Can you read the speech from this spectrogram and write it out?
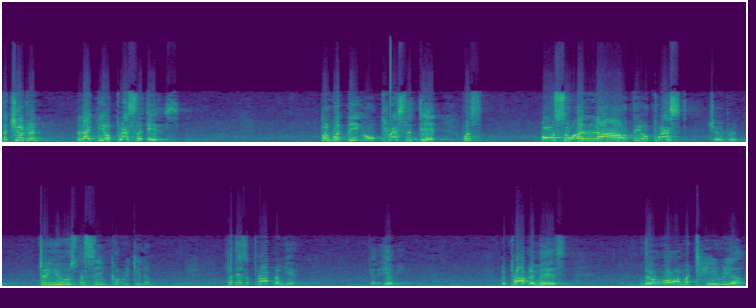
the children like the oppressor is. But what the oppressor did was also allow the oppressed children to use the same curriculum. But there's a problem here. You gotta hear me. The problem is the raw material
